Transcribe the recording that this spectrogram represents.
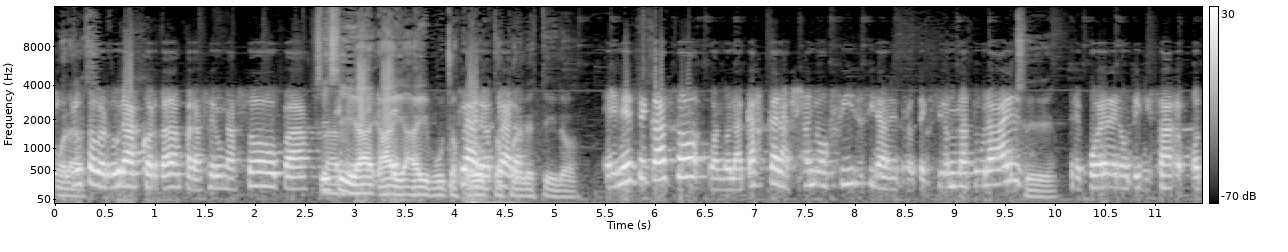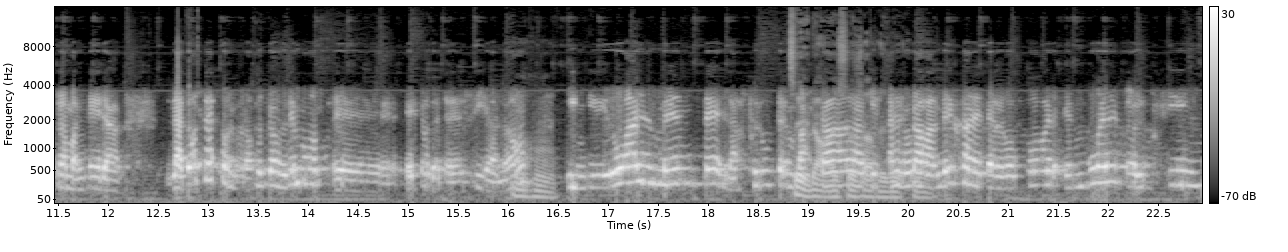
Incluso verduras cortadas para hacer una sopa. Sí, sí, hay, hay, hay muchos Claro, productos claro. por el estilo. En ese caso, cuando la cáscara ya no oficia de protección natural, Sí. se pueden utilizar otra manera. La cosa es cuando nosotros vemos eh, esto que te decía, ¿no? Individualmente la fruta Sí, no, envasada, que está en una bandeja de tergopol, envuelto el zinc,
